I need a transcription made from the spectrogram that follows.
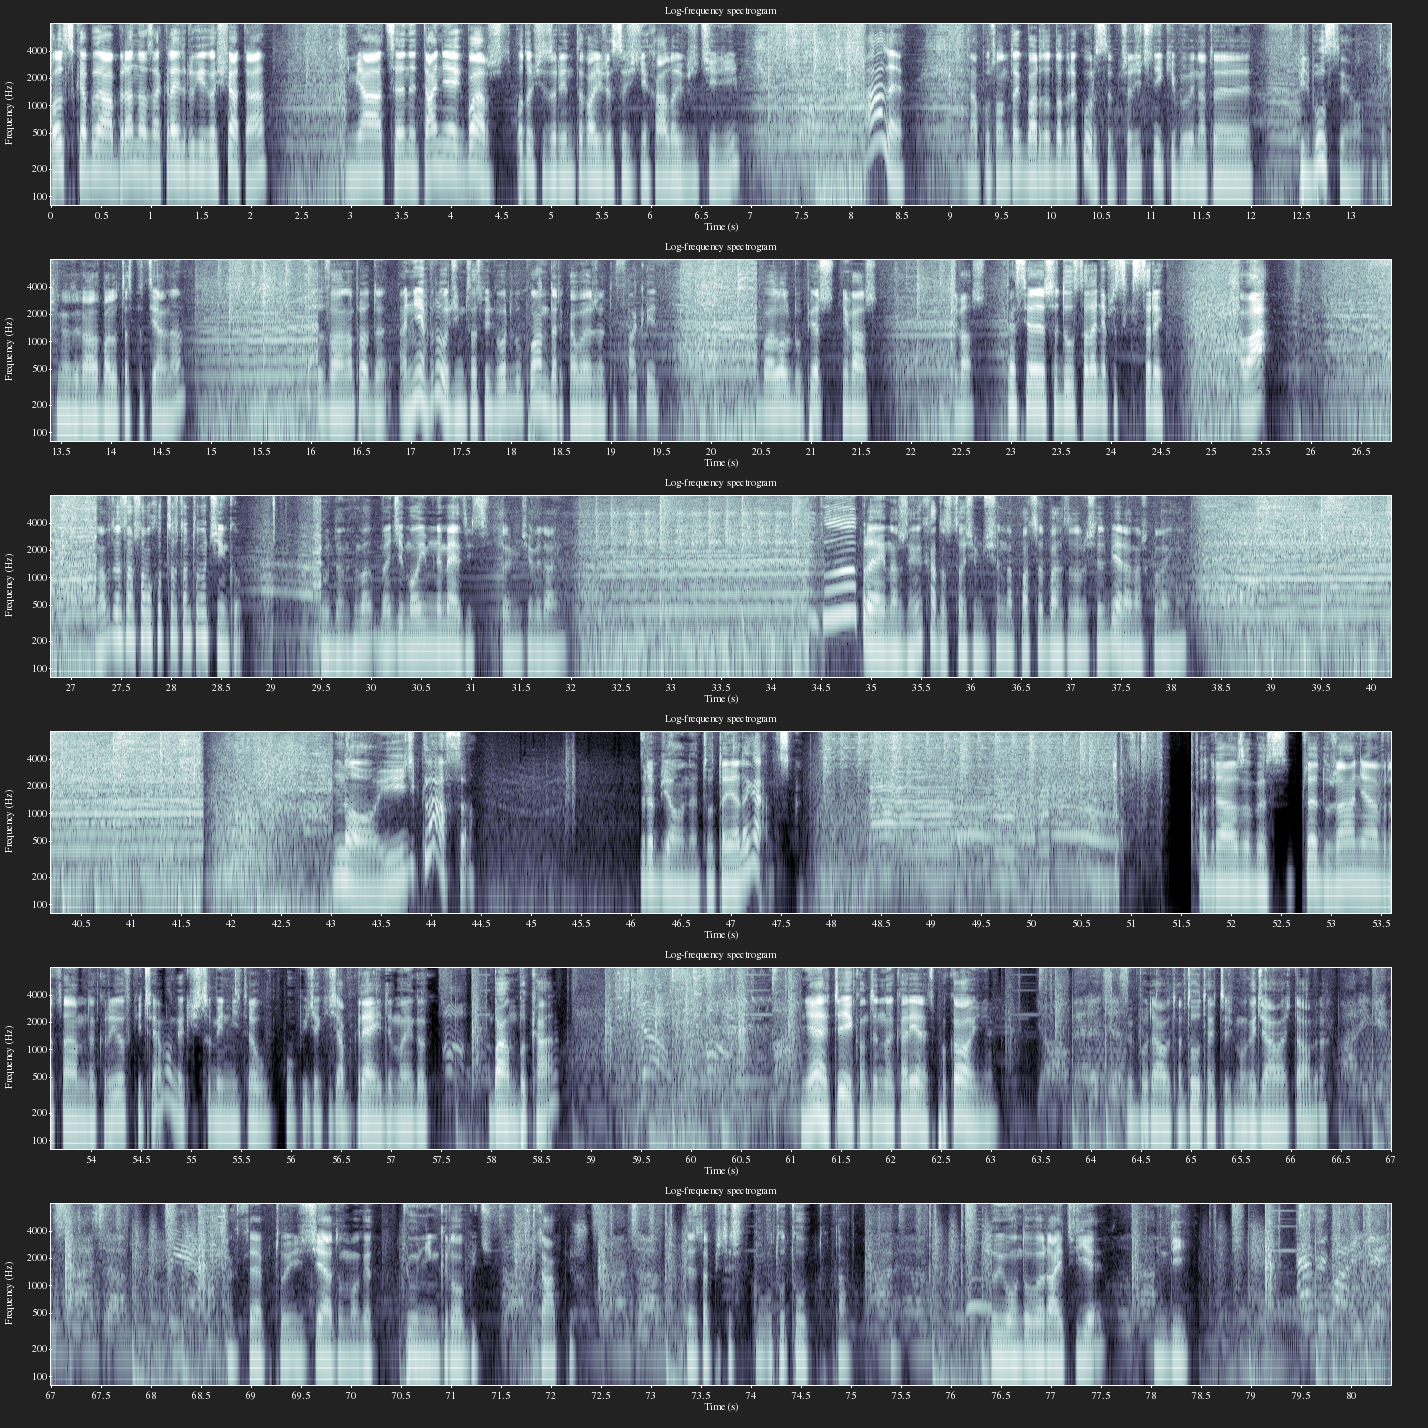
Polska była brana za kraj drugiego świata i miała ceny tanie jak barszcz. Potem się zorientowali, że coś nie halo i wrzucili. Ale na początek bardzo dobre kursy. Przeliczniki były na te speedboosty, o, tak się nazywała waluta specjalna. Była naprawdę... A nie, wróć, Need for Speed World był po Undercoverze, to fuck it. Chyba LoL był pierwszy, nieważne. Nieważne. Kwestia jeszcze do ustalenia przez historyków. Ała! No, ten sam samochód co w tamtym odcinku. Kurde, chyba będzie moim Nemesis, to mi się wydaje. Dobra, jak na Rzyncha do 180 na pace bardzo dobrze się zbiera nasz kolega. No i klasa. Zrobione tutaj elegancko. Od razu bez przedłużania wracałem do kryjówki. Czy ja mogę jakiś sobie nitro kupić? Jakiś upgrade mojego Car? Nie, ty, kontynuuj karierę, spokojnie. Wybór auta, tutaj coś mogę działać, dobra. Akceptuj. Gdzie ja tu mogę tuning robić? Zapisz. Chcę zapisać tu, tu, tu, tak. Do you want override? Yeah. Indeed.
